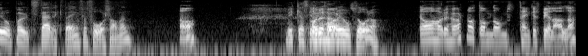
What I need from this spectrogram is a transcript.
Europa ut stärkta inför Fårsammen. Ja. Vilka ska Har vi du para hört? ihop då då? ja, har du hört något om de tänker spela alla?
